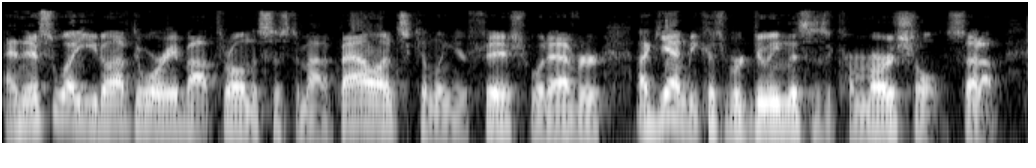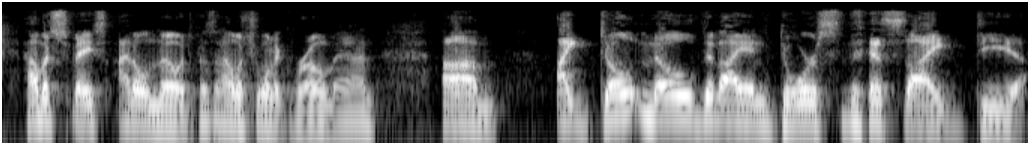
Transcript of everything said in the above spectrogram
And this way you don't have to worry about throwing the system out of balance, killing your fish, whatever. Again, because we're doing this as a commercial setup. How much space? I don't know. It depends on how much you want to grow, man. Um, I don't know that I endorse this idea.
